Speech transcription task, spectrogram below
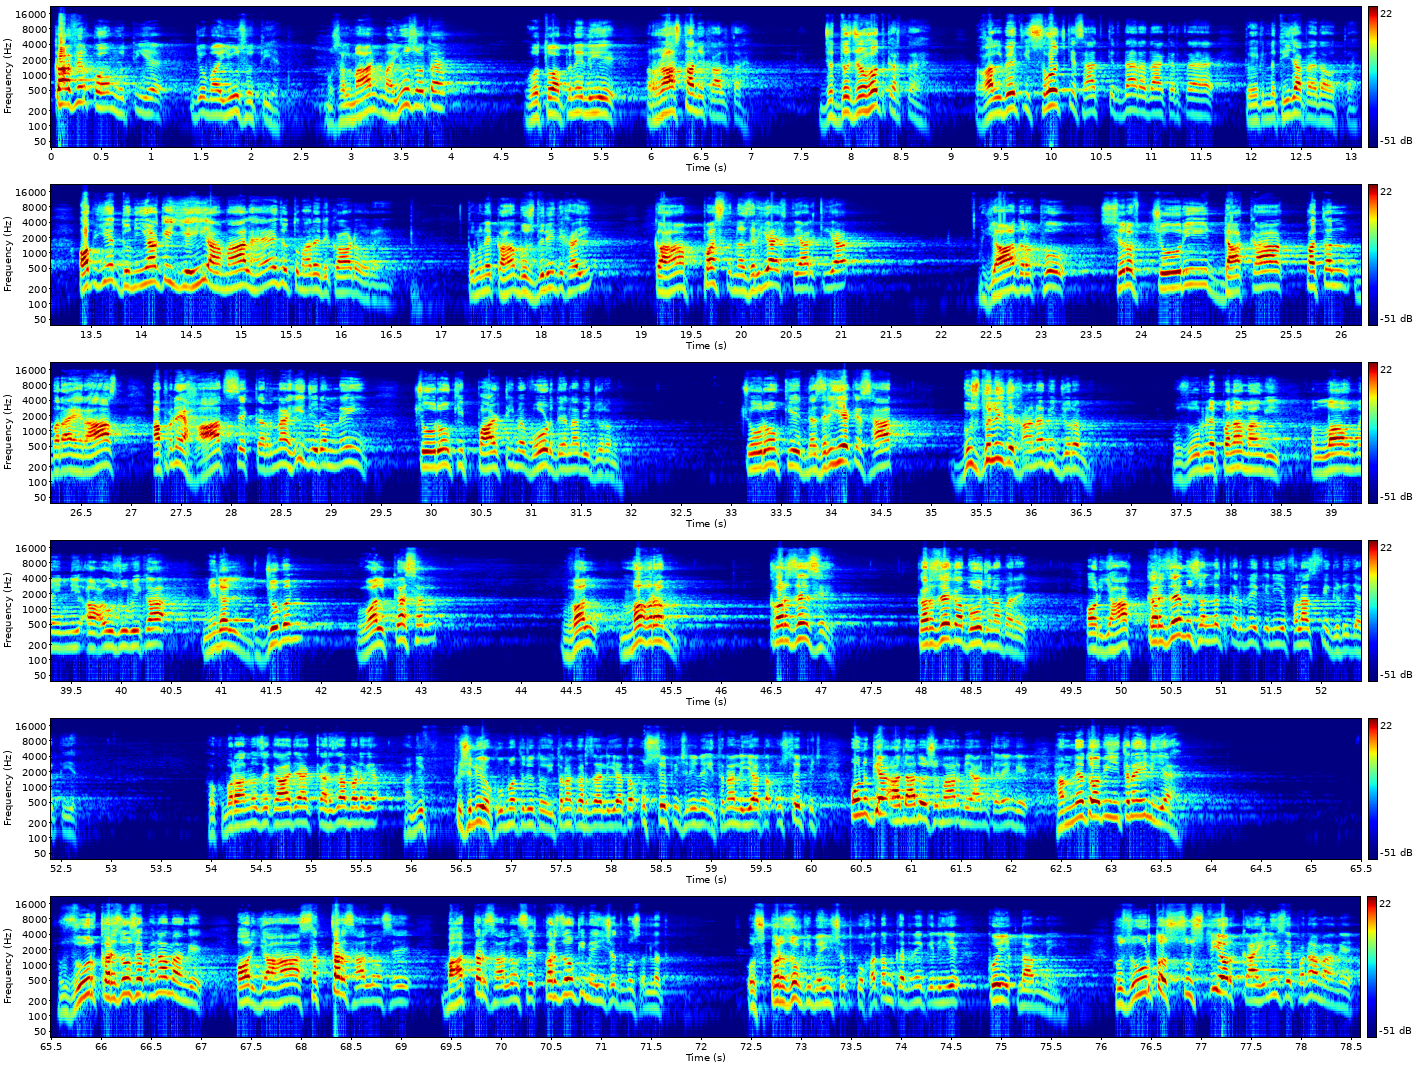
کافر قوم ہوتی ہے جو مایوس ہوتی ہے۔ مسلمان مایوس ہوتا ہے۔ وہ تو اپنے لیے راستہ نکالتا ہے جد وجہد کرتا ہے، غلبے کی سوچ کے ساتھ کردار ادا کرتا ہے تو ایک نتیجہ پیدا ہوتا ہے۔ اب یہ دنیا کے یہی اعمال ہیں جو تمہارے ریکارڈ ہو رہے ہیں۔ تم نے کہاں بزدلی دکھائی؟ کہاں پست نظریہ اختیار کیا؟ یاد رکھو صرف چوری، ڈاکہ، قتل براہ راست اپنے ہاتھ سے کرنا ہی جرم نہیں، چوروں کی پارٹی میں ووٹ دینا بھی جرم ہے۔ چوروں کے نظریے کے ساتھ بزدلی دکھانا بھی جرم ہے۔ حضور نے پناہ مانگی اللہ معنی آزوی کا من الجبن ول کسل ول مغرم قرضے سے، قرضے کا بوجھ نہ پڑے اور یہاں قرضے مسلط کرنے کے لیے فلاسفی گھڑی جاتی ہے۔ حکمرانوں سے کہا جائے قرضہ بڑھ گیا۔ ہاں جی پچھلی حکومت نے تو اتنا قرضہ لیا تھا، اس سے پچھلی نے اتنا لیا تھا، اس سے پچھ، ان کے اعداد و شمار بیان کریں گے۔ ہم نے تو ابھی اتنا ہی لیا ہے۔ حضور قرضوں سے پناہ مانگے اور یہاں ستر سالوں سے، بہتر سالوں سے قرضوں کی معیشت مسلط۔ اس قرضوں کی معیشت کو ختم کرنے کے لیے کوئی اقدام نہیں۔ حضور تو سستی اور کاہلی سے پناہ مانگے۔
